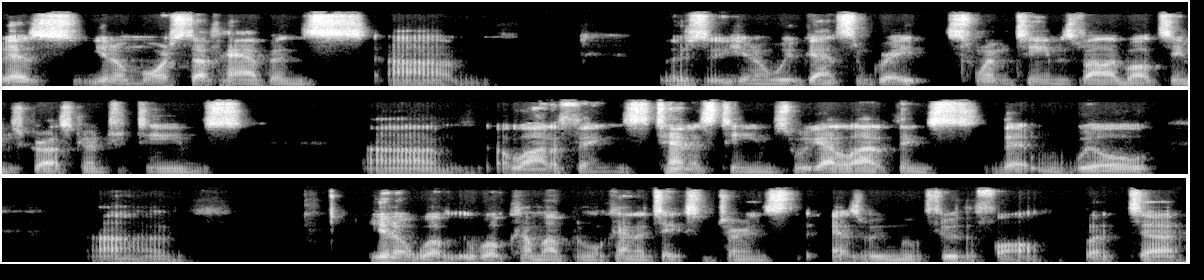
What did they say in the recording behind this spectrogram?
as you know more stuff happens. Um, there's you know we've got some great swim teams, volleyball teams, cross country teams, um, a lot of things, tennis teams. We got a lot of things that will. Um, you know, we'll we'll come up and we'll kind of take some turns as we move through the fall. But uh,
